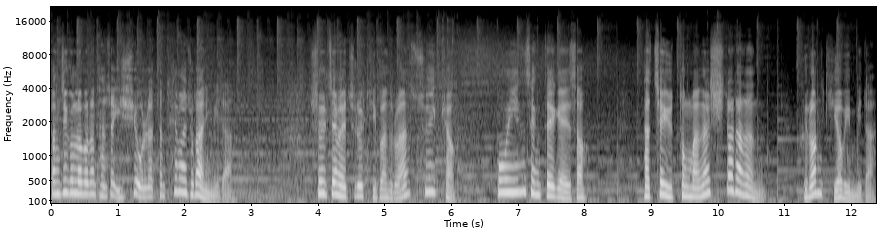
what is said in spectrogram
형지글로벌은 단순 이슈에 올랐던 테마주가 아닙니다. 실제 매출을 기반으로 한 수익형 코인 생태계에서 자체 유통망을 실현하는 그런 기업입니다.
